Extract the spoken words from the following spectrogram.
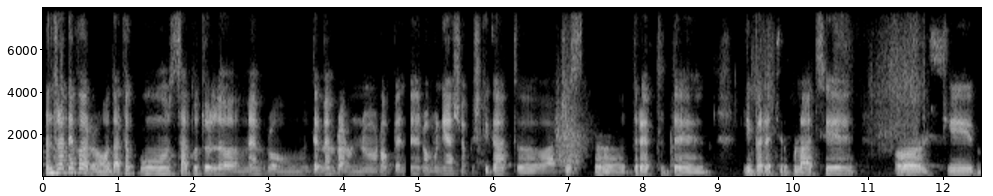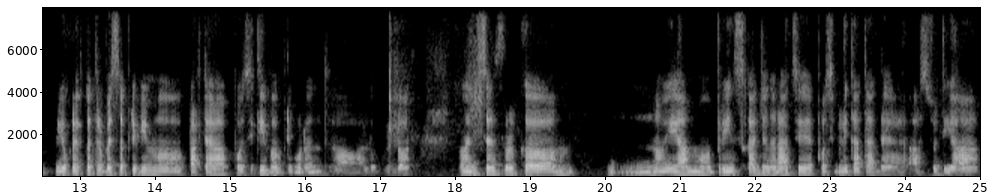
Într-adevăr, odată cu statutul uh, membru, de membru al Uniunii Europene, România și-a câștigat uh, acest uh, drept de liberă circulație și eu cred că trebuie să privim partea pozitivă, în primul rând, a lucrurilor, în sensul că noi am prins ca generație posibilitatea de a studia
